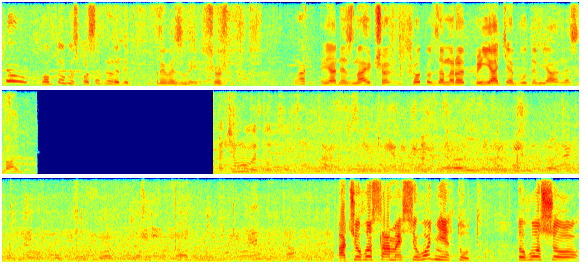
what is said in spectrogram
Все, в автобус посадили, привезли. Що ж, ну, я не знаю, що, що тут за мероприяття буде, я не знаю. А чому ви тут зараз? А чого саме сьогодні тут? Того, що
